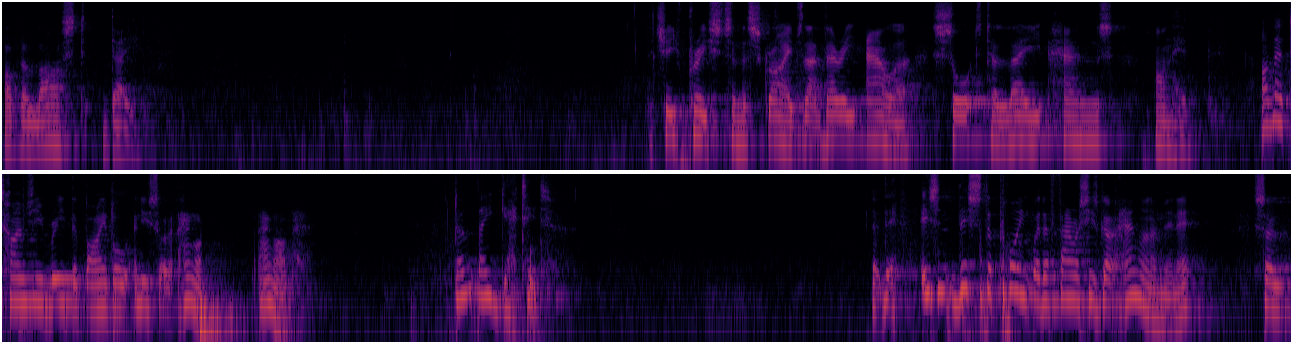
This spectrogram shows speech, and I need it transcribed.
of the last day. Chief priests and the scribes that very hour sought to lay hands on him. Aren't there times you read the Bible and you sort of, hang on, hang on. Don't they get it? Isn't this the point where the Pharisees go, hang on a minute? So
